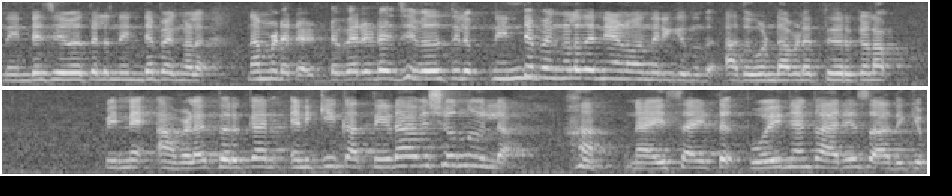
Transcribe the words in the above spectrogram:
നിന്റെ ജീവിതത്തിൽ നിന്റെ പെങ്ങൾ നമ്മുടെ രണ്ടുപേരുടെ ജീവിതത്തിലും നിന്റെ പെങ്ങൾ തന്നെയാണ് വന്നിരിക്കുന്നത്. അതുകൊണ്ട് അവളെ തീർക്കണം. പിന്നെ അവളെ തീർക്കാൻ എനിക്ക് കത്തിയുടെ ആവശ്യമൊന്നുമില്ല. നൈസായിട്ട് പോയി ഞാൻ കാര്യം സാധിക്കും.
